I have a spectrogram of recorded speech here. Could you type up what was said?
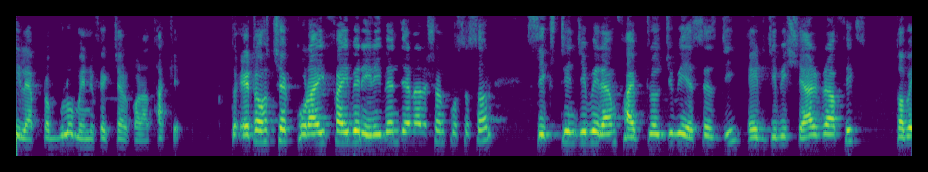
এই ল্যাপটপগুলো ম্যানুফ্যাকচার করা থাকে। তো এটা হচ্ছে কোরাই ফাইভের eleven generation processor sixteen GB RAM five twelve GB SSD eight GB share graphics তবে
